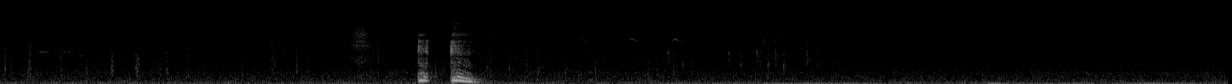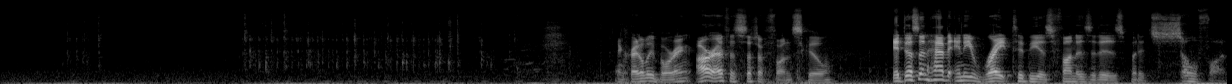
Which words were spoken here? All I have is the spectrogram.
Incredibly boring. RF is such a fun skill. It doesn't have any right to be as fun as it is, but it's so fun.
